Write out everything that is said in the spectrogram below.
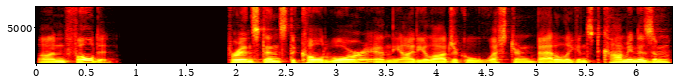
unfolded. For instance, the Cold War and the ideological Western battle against communism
